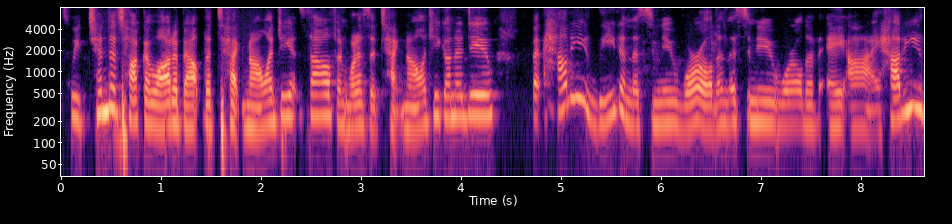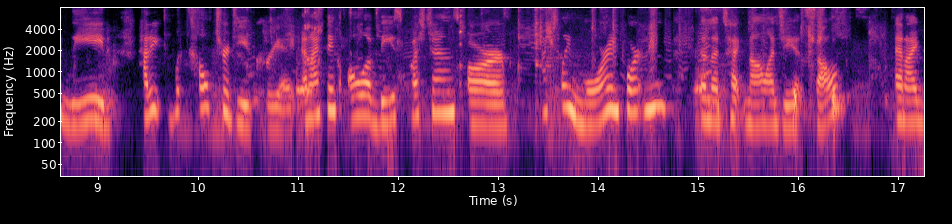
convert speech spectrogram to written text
So we tend to talk a lot about the technology itself and what is the technology going to do. But how do you lead in this new world, in this new world of AI? How do you lead? How do you, what culture do you create? And I think all of these questions are actually more important than the technology itself and I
